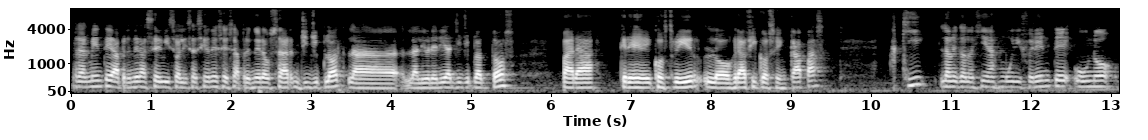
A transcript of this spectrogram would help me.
realmente aprender a hacer visualizaciones es aprender a usar ggplot, la, la librería ggplot 2, para construir los gráficos en capas. Aquí la metodología es muy diferente, uno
